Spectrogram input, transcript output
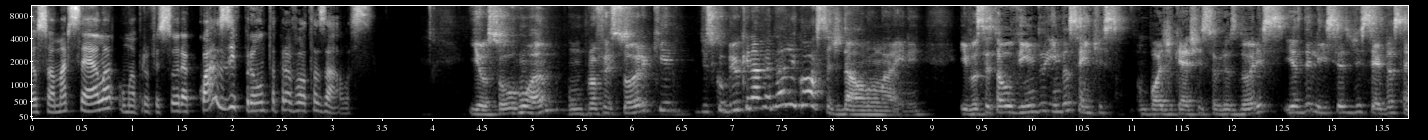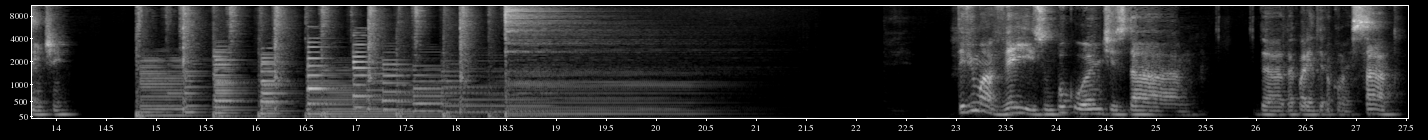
eu sou a Marcela, uma professora quase pronta para volta às aulas. E eu sou o Juan, um professor que descobriu que na verdade gosta de dar aula online. E você está ouvindo Indocentes, um podcast sobre as dores e as delícias de ser docente. Teve uma vez, um pouco antes da, da, da, quarentena começar,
